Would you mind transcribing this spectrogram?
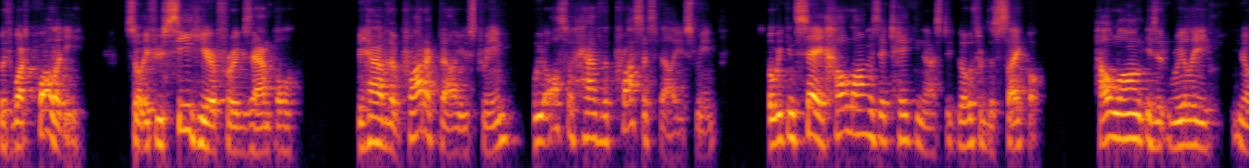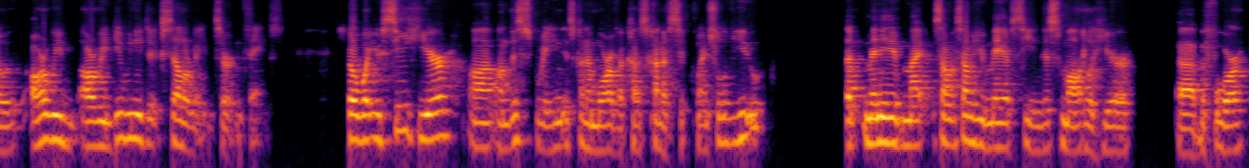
With what quality? So if you see here, for example, we have the product value stream. We also have the process value stream. So we can say, how long is it taking us to go through the cycle? How long is it really, you know, are we, are we, do we need to accelerate in certain things? So what you see here uh, on this screen is kind of more of a kind of sequential view. But many of my, some, some of you may have seen this model here uh, before.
